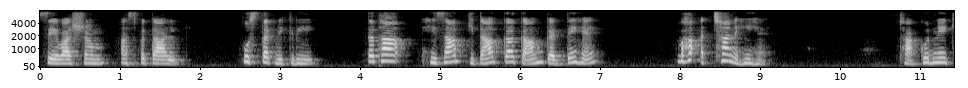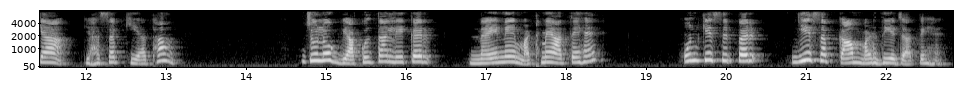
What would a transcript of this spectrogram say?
सेवाश्रम, अस्पताल, पुस्तक विक्री तथा हिसाब किताब का काम करते हैं, वह अच्छा नहीं है। ठाकुर ने क्या यह सब किया था? जो लोग व्याकुलता लेकर नए नए मठ में आते हैं, उनके सिर पर ये सब काम मढ़ दिए जाते हैं।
